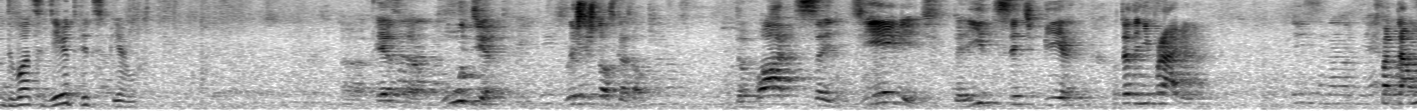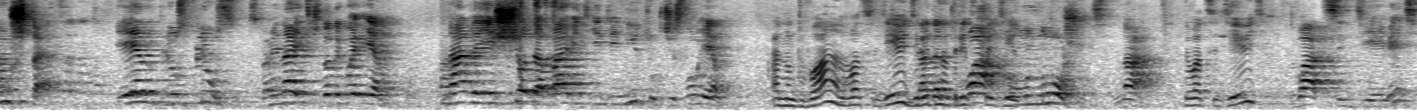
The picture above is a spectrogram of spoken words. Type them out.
29 31. Э, Это будет, слышите, что он сказал? 29 31. Вот это неправильно. Потому что n плюс плюс. Вспоминайте, что такое n. Надо еще добавить единицу к числу n. А ну 2 на 29 делить Надо на 2 31. умножить на 29. 29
